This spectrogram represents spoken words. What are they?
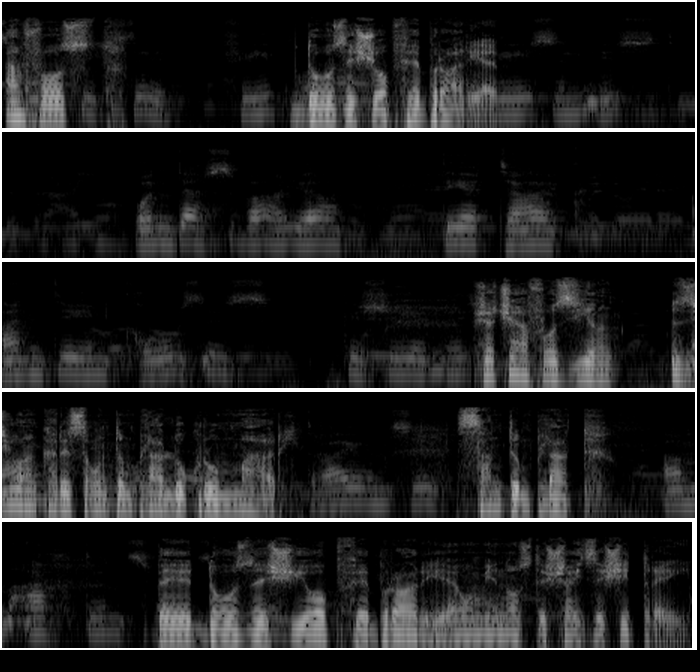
a fost 28. Februar 28 februarie. gewesen ist. Und das war ja der Tag, an dem Großes geschehen ist. Și aceea a fost ziua, ziua în care s-au întâmplat lucruri mari. 63 S-a întâmplat am 28. pe 28 februarie 1963.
